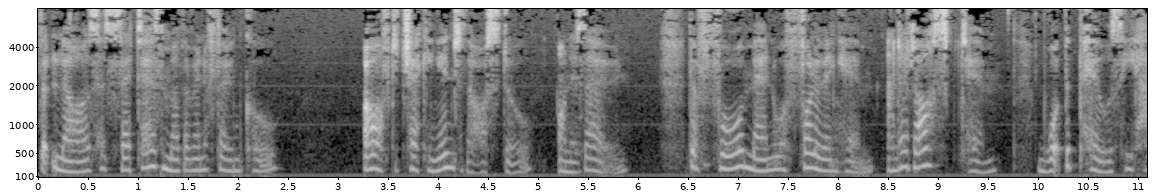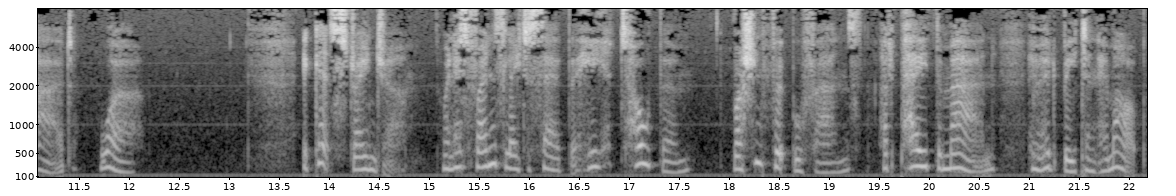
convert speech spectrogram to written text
that Lars had said to his mother in a phone call, after checking into the hostel on his own, that four men were following him and had asked him what the pills he had were. It gets stranger when his friends later said that he had told them Russian football fans had paid the man who had beaten him up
